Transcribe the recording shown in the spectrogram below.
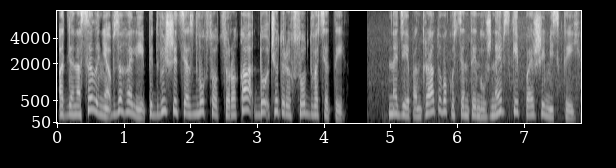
а для населення взагалі підвищиться з 240 до 420. Надія Панкратова, Костянтин Лужневський, перший міський.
